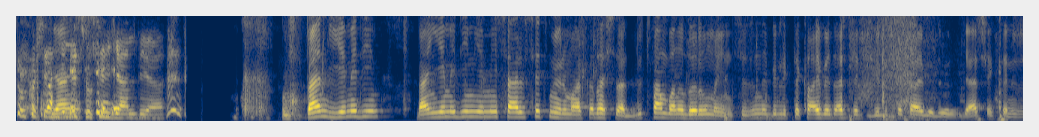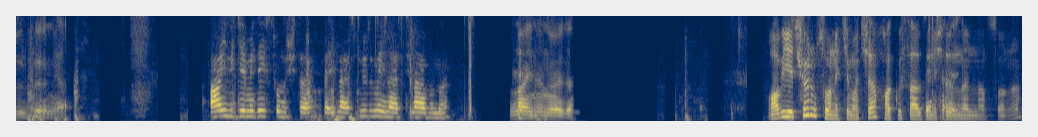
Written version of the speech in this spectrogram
Şey Yani- çok iyi geldi ya. Ben yemediğim ben yemediğim yemeği servis etmiyorum arkadaşlar. Lütfen bana darılmayın. Sizinle birlikte kaybedersek birlikte kaybediyoruz. Gerçekten özür dilerim ya. Aynı gemideyiz sonuçta beyler. Üzmeyin Ersin abimi. Aynen öyle. Abi geçiyorum sonraki maça. Haklı serzenişlerin Evet. ardından sonra.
